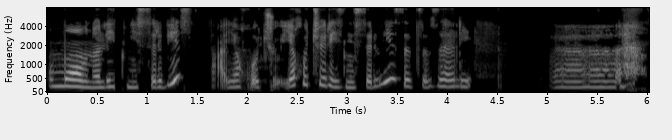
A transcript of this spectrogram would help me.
умовно літній сервіс. Та, я хочу, я хочу різні сервіси, це взагалі. Е-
